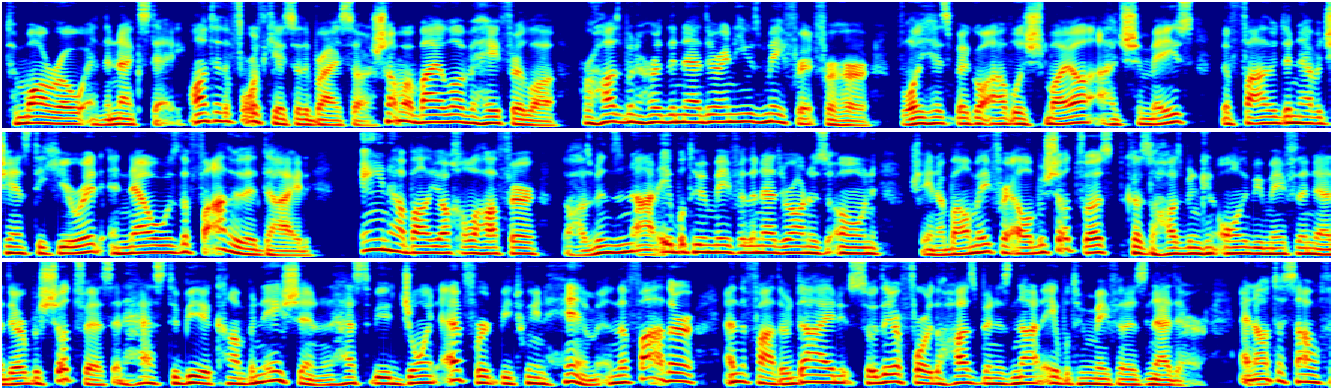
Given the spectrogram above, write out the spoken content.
tomorrow and the next day. On to the fourth case of the Brisa. Shama Baila Veheferla. Her husband heard the neder and he was made for it for her. The father didn't have a chance to hear it, and now it was the father that died. Ein habal yachal hafer. The husband's not able to be made for the neder on his own. Shein habal made for el b'shutvas because the husband can only be made for the neder b'shutvas. It has to be a combination. It has to be a joint effort between him and the father. And the father died, so therefore the husband is not able to be made for this neder. And now to samach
